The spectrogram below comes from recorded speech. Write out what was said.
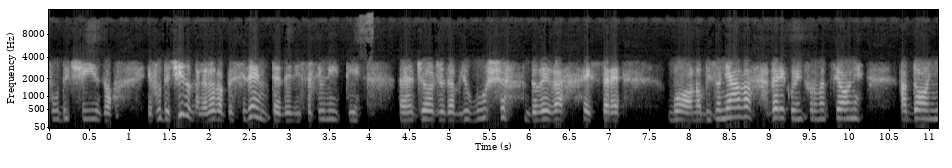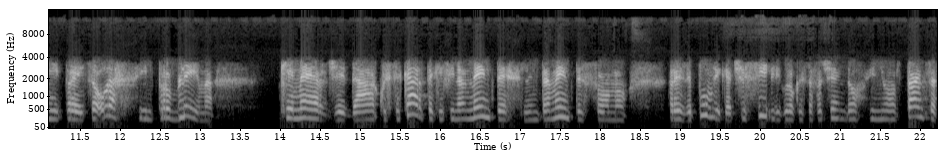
fu deciso e fu deciso dall'allora presidente degli Stati Uniti eh, George W. Bush doveva essere buono, bisognava avere quelle informazioni ad ogni prezzo. Ora il problema che emerge da queste carte che finalmente lentamente sono rese pubbliche, accessibili, quello che sta facendo il New York Times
